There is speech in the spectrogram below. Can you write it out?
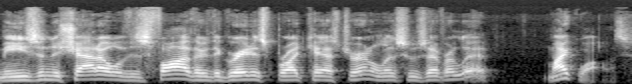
He's in the shadow of his father, the greatest broadcast journalist who's ever lived, Mike Wallace.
